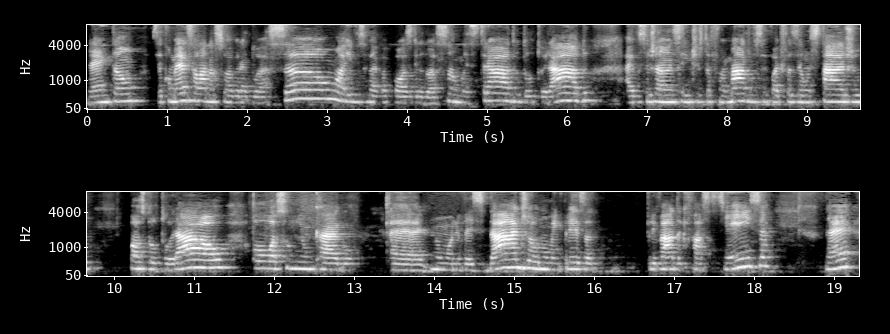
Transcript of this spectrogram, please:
né? Então, você começa lá na sua graduação, aí você vai para pós-graduação, mestrado, doutorado, aí você já é um cientista formado, você pode fazer um estágio pós-doutoral ou assumir um cargo é, numa universidade ou numa empresa privada que faça ciência, né?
